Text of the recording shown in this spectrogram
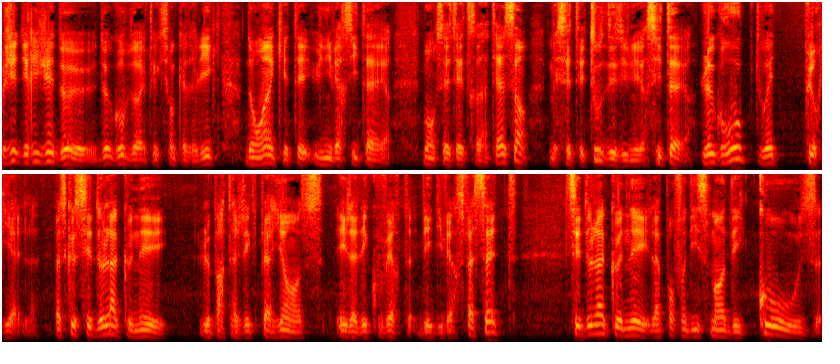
J'ai dirigé deux, groupes de réflexion catholique, dont un qui était universitaire. Bon, c'était très intéressant, mais c'était tous des universitaires. Le groupe doit être pluriel, parce que c'est de là que naît le partage d'expérience et la découverte des diverses facettes. C'est de là que naît l'approfondissement des causes,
